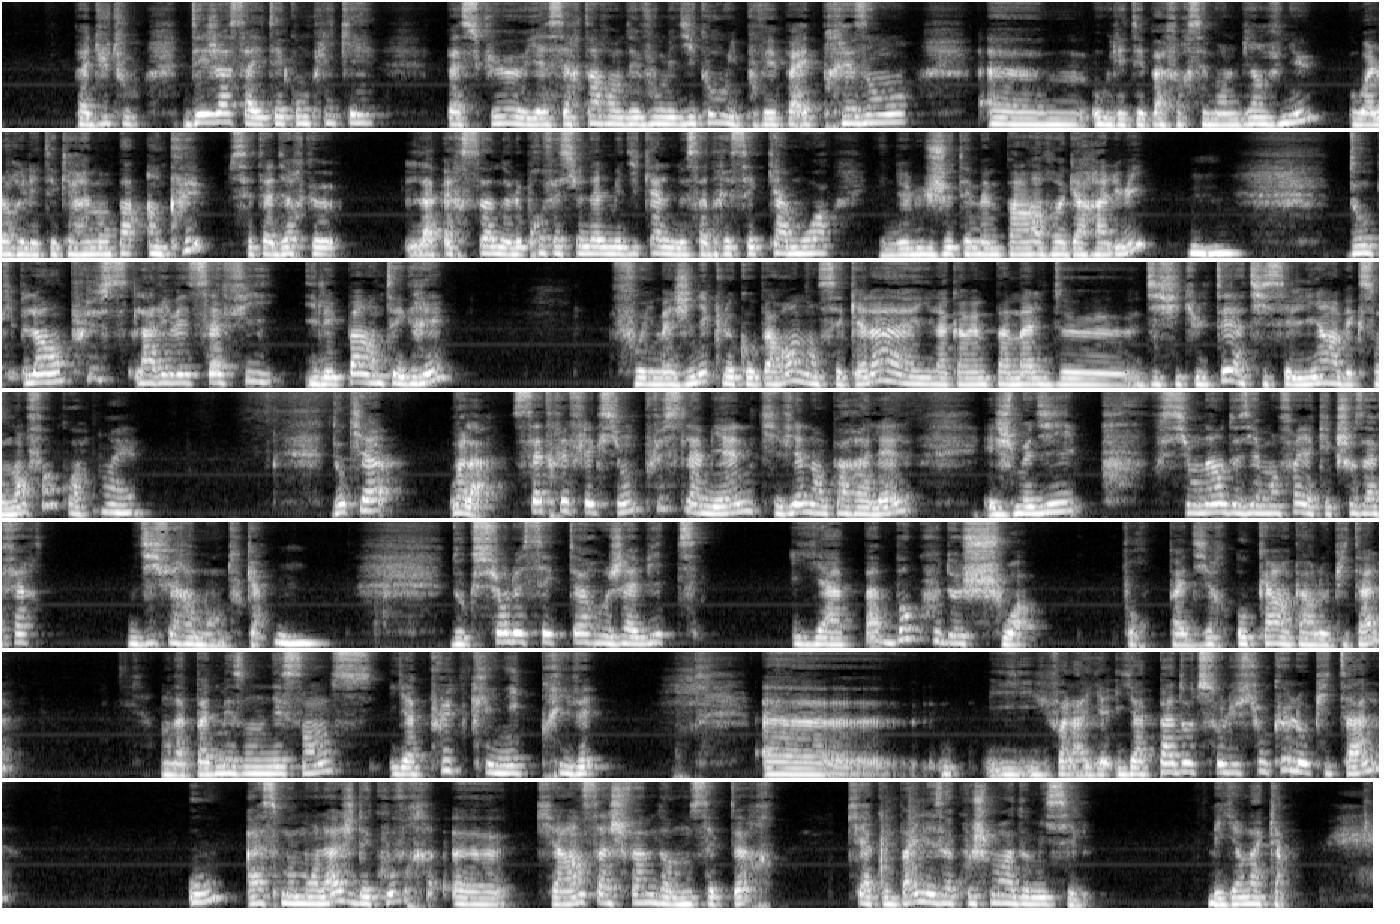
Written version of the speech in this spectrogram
pas du tout. Déjà ça a été compliqué parce que il y a certains rendez-vous médicaux où il pouvait pas être présent, euh, où il n'était pas forcément le bienvenu, ou alors il était carrément pas inclus, c'est-à-dire que la personne, le professionnel médical ne s'adressait qu'à moi et ne lui jetait même pas un regard à lui. Mm-hmm. Donc là, en plus, l'arrivée de sa fille, il n'est pas intégré. Faut imaginer que le coparent, dans ces cas-là, il a quand même pas mal de difficultés à tisser le lien avec son enfant, quoi. Ouais. Donc il y a voilà, cette réflexion plus la mienne qui viennent en parallèle. Et je me dis, si on a un deuxième enfant, il y a quelque chose à faire différemment en tout cas. Mhm. Donc sur le secteur où j'habite, il n'y a pas beaucoup de choix, pour pas dire aucun à part l'hôpital. On n'a pas de maison de naissance, il n'y a plus de cliniques privées. Euh, voilà, il n'y a, pas d'autre solution que l'hôpital. Où à ce moment-là, je découvre euh, qu'il y a un sage-femme dans mon secteur qui accompagne les accouchements à domicile. Mais il y en a qu'un.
